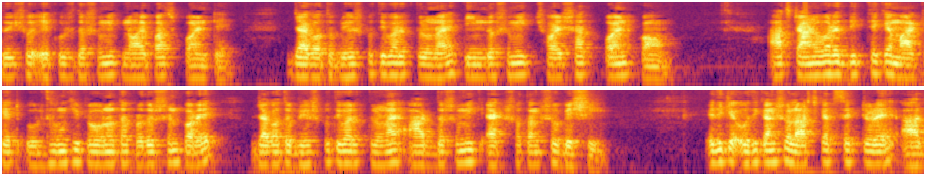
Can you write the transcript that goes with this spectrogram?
দুইশো একুশ দশমিক নয় পাঁচ পয়েন্টে, যা গত বৃহস্পতিবারের তুলনায় তিন দশমিক ছয় সাত পয়েন্ট কম। আজ টার্নওভারের দিক থেকে মার্কেট ঊর্ধ্বমুখী প্রবণতা প্রদর্শন করে, যা গত বৃহস্পতিবারের তুলনায় আট দশমিক এক শতাংশ বেশি। এদিকে অধিকাংশ লার্জ ক্যাপ সেক্টরে আজ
